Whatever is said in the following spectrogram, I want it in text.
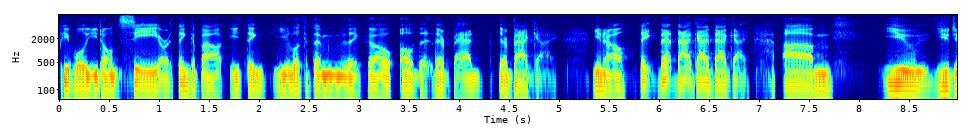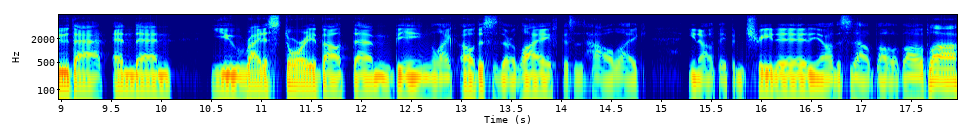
people you don't see or think about you think you look at them and they go oh they're bad they're bad guy. You know they that that guy bad guy. Um you you do that and then you write a story about them being like oh this is their life. This is how like you know they've been treated. You know this is how blah blah blah blah blah.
